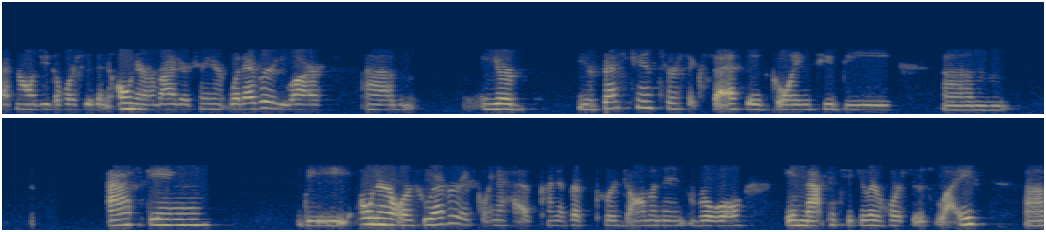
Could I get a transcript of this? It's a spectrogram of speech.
technology, the horse is an owner, a rider, trainer, whatever you are, um, your your best chance for success is going to be um, asking the owner or whoever is going to have kind of a predominant role in that particular horse's life, um,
